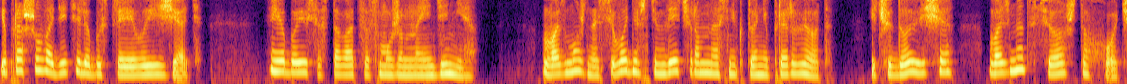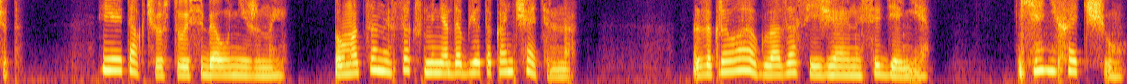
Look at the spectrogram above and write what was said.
и прошу водителя быстрее выезжать. Я боюсь оставаться с мужем наедине. Возможно, сегодняшним вечером нас никто не прервет, и чудовище возьмет все, что хочет. Я и так чувствую себя униженной. Полноценный секс меня добьет окончательно. Закрываю глаза, съезжая на сиденье. Я не хочу.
